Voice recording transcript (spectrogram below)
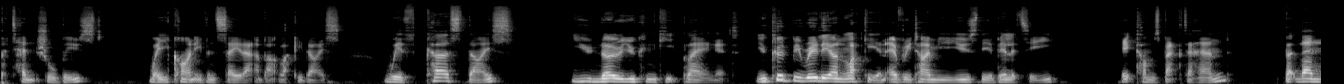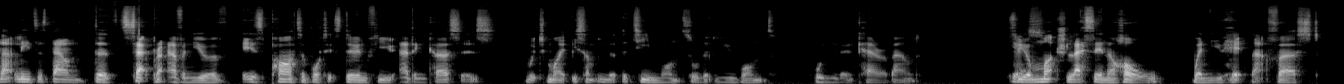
potential boost where you can't even say that about Lucky Dice. With Cursed Dice, you know you can keep playing it. You could be really unlucky, and every time you use the ability, it comes back to hand. But then that leads us down the separate avenue of is part of what it's doing for you adding curses, which might be something that the team wants or that you want or you don't care about. So Yes. you're much less in a hole when you hit that first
